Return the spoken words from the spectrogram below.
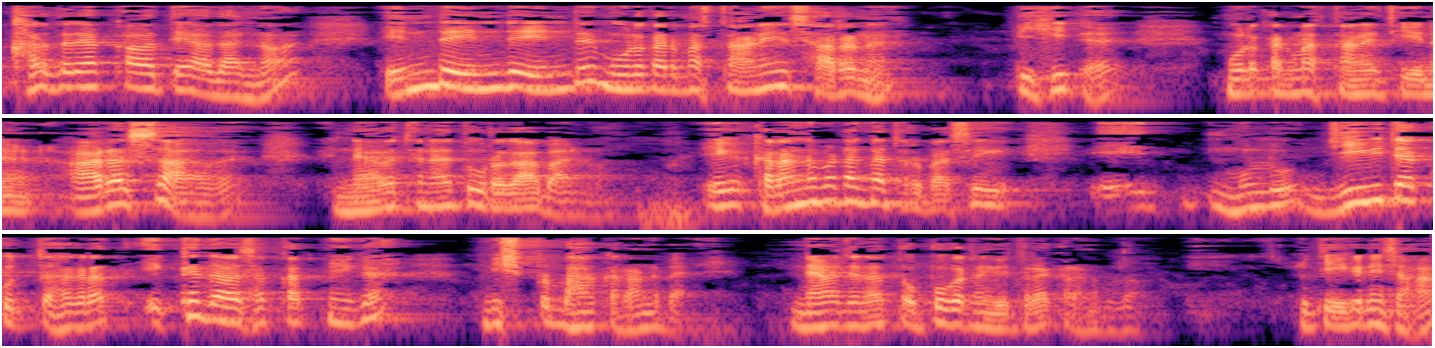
කරදරයක් ආවත් එයා දන්නවා. එnde එnde එnde මූල කර්මස්ථානයේ සරණ පිහිට මූල කර්මස්ථානයේ තියෙන ආරස්සාව නැවත නැවත උරගා බලනවා. ඒක කරන්න පටන් ගත්තට පස්සේ මුළු ජීවිතයක් උත්සාහ කරත් එක දවසක්වත් මේක නිෂ්ප්‍රභා කරන්න බෑ. නැවත නැවත ඔප්පු කරන විතරයි කරන්න පුළුවන්. ඒක නිසා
